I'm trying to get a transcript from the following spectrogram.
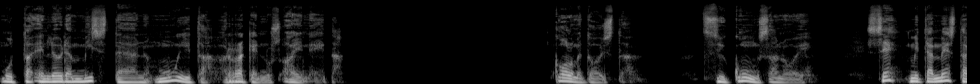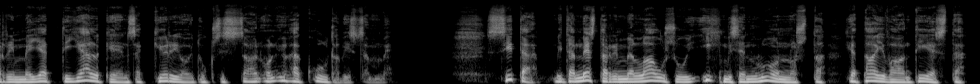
mutta en löydä mistään muita rakennusaineita. 13. Kung sanoi, se mitä mestarimme jätti jälkeensä kirjoituksissaan on yhä kuultavissamme. Sitä, mitä mestarimme lausui ihmisen luonnosta ja taivaan tiestä,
